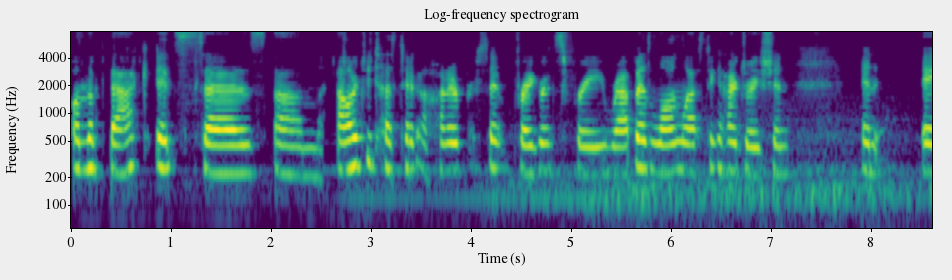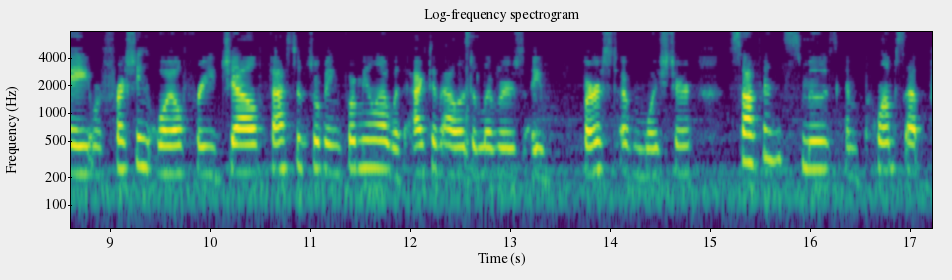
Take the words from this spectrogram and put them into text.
on the back it says um, allergy tested 100% fragrance free, rapid long lasting hydration, and a refreshing oil free gel, fast absorbing formula with active aloe delivers a burst of moisture, softens, smooths, and plumps up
